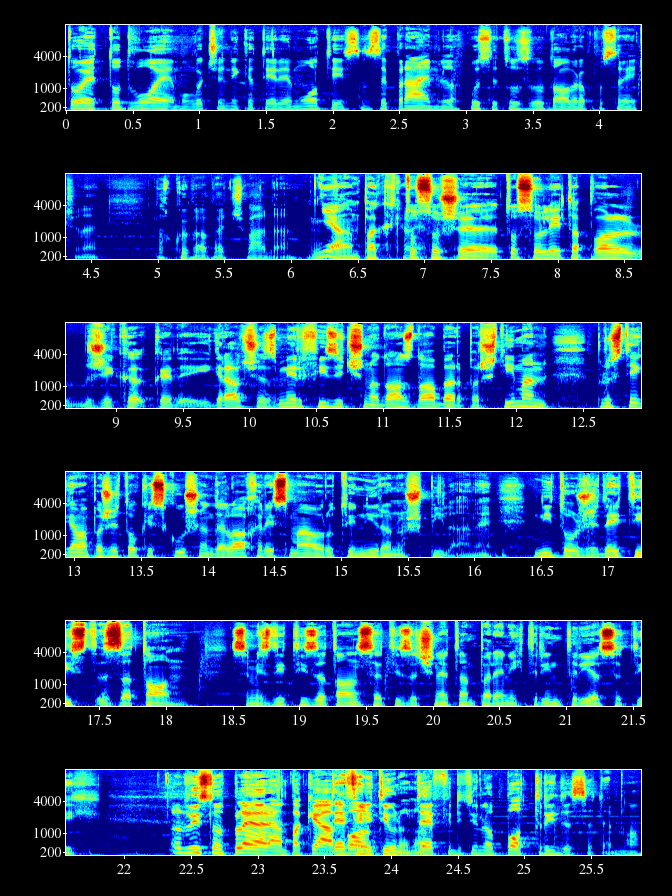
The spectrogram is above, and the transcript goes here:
to je to dvoje, mogoče nekatere moti, sem se pravim, lahko se to zelo dobro posreče. Ne. Lahko je pa pač valjda. Ja, ampak Kaj? to so, še, to so leta pol, že ki igrač še zmer fizično dosti dober, prštiman, plus tega ima pa že toliko izkušenj, da lahko res malo rutinirano špila. Ne. Ni to že dej tisti zaton. Se mi zdi, ti zaton se ti začne tam pa enih 33. Odvisno od playerja, ampak ja, Definitivno, pol, no. definitivno po 30. No.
